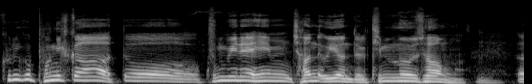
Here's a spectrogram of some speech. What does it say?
그리고 보니까 또 국민의힘 전 의원들 김무성 어,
